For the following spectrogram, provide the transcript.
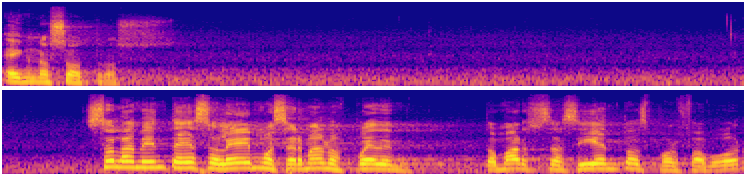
en nosotros. Solamente eso leemos, hermanos. Pueden tomar sus asientos, por favor.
